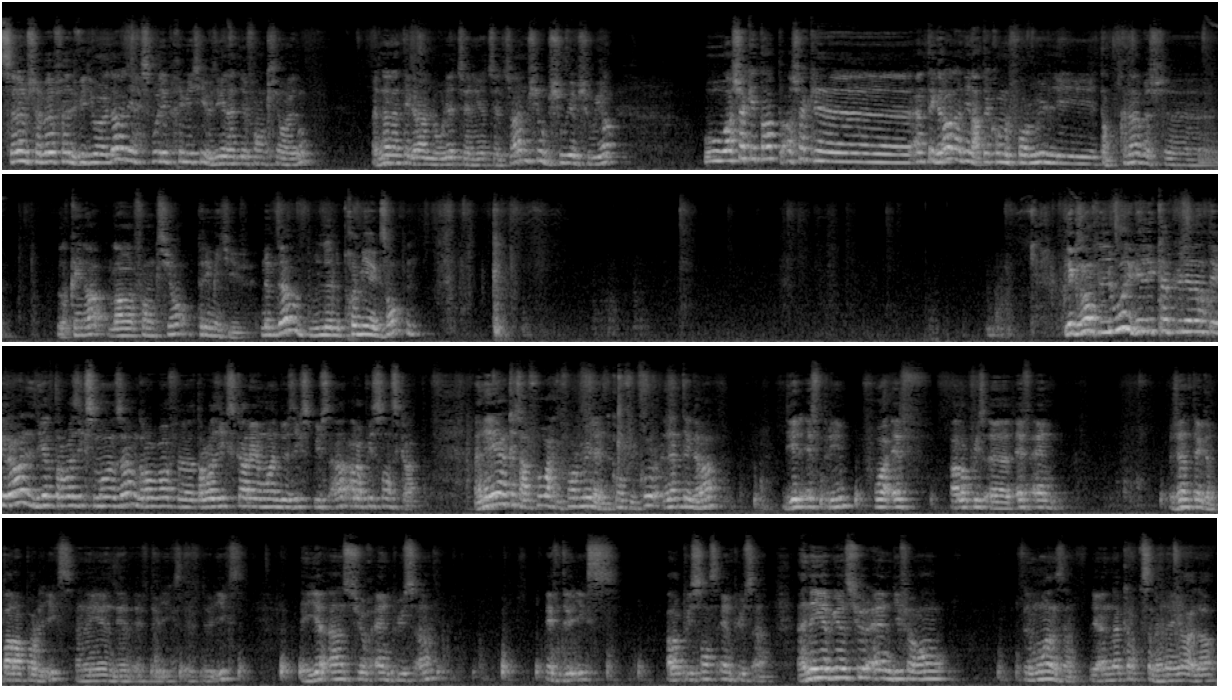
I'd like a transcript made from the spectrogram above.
السلام شباب في هذا الفيديو هذا غادي نحسبوا لي بريميتيف ديال هاد لي فونكسيون هادو عندنا الانتيغرال الاولى الثانية الثالثه غنمشيو بشويه بشويه و اشاك ايطاب اشاك انتيغرال غادي نعطيكم الفورمول اللي طبقنا باش لقينا لا فونكسيون بريميتيف نبداو بالبروميير اكزومبل ليكزومبل الاول قال لي كالكولي الانتيغرال ديال 3 اكس موان 1 مضروبه في 3 اكس كاري موان 2 اكس بلس 1 على بيسونس 4 هنايا كتعرفوا واحد الفورمولا عندكم في الكور الانتيغرال ديال اف بريم فوا اف على بيس اف ان جانتيغر بارابور لاكس هنايا ندير اف دو اكس اف دو اكس هي 1 سور ان بلس 1 اف دو اكس على بيسونس ان بلس 1 هنايا بيان سور ان ديفيرون الموان زان لأن كنقسم هنايا على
